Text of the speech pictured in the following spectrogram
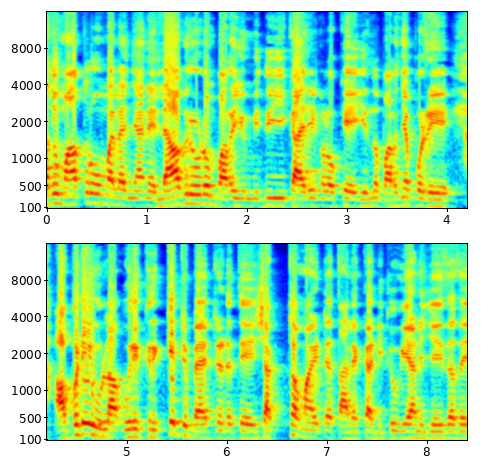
അതുമാത്രവുമല്ല ഞാൻ എല്ലാവരോടും പറയും ഇത് ഈ കാര്യങ്ങളൊക്കെ എന്ന് പറഞ്ഞപ്പോഴേ അവിടെയുള്ള ഒരു ക്രിക്കറ്റ് ബാറ്റ് എടുത്ത് ശക്തമായിട്ട് തലക്കടിക്കുകയാണ് ചെയ്തത്.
